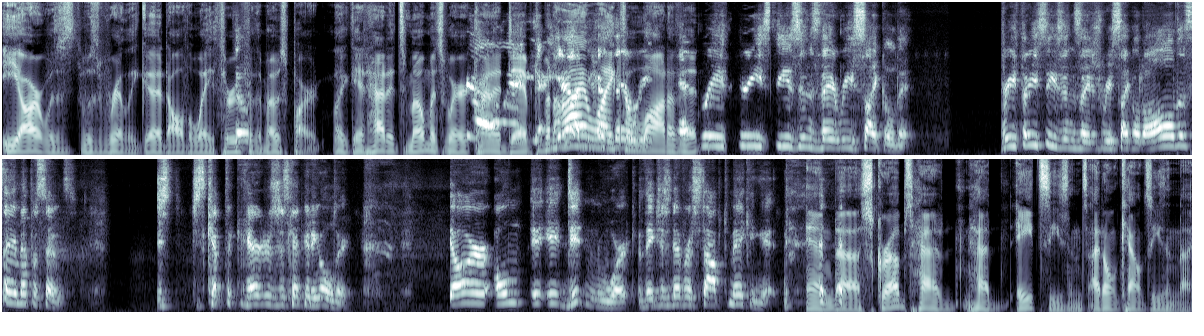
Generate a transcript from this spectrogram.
ER was was really good all the way through So- for the most part. Like it had its moments where it No, kind of dipped, yeah, but yeah, I liked a re- lot of it. Every three seasons, they recycled it. Every three seasons, they just recycled all the same episodes. Just, just kept the characters just kept getting older. Are on, it, it didn't work. They just never stopped making it. And uh, Scrubs had had eight seasons. I don't count season nine.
